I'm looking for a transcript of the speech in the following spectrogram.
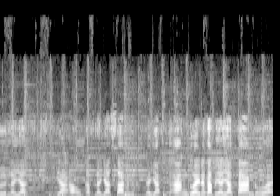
พืชระยะยาวกับระยะสั้น ระยะกลางด้วยนะครับ ระยะกลางด้วย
